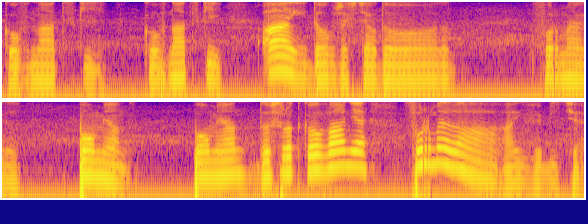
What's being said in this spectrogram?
Kownacki. Kownacki. Aj, dobrze chciał do, do Formeli. Pomian. Pomian. Dośrodkowanie. Formela. Aj, wybicie.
